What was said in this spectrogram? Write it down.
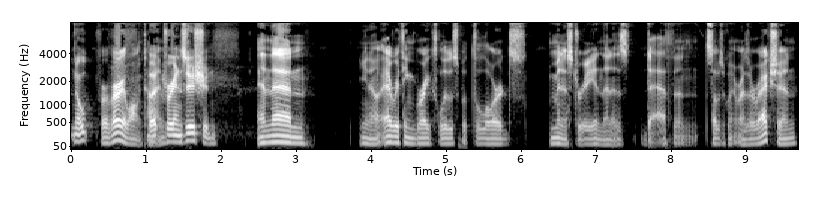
Nope. For a very long time. But transition. And then, you know, everything breaks loose with the Lord's ministry and then his death and subsequent resurrection.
